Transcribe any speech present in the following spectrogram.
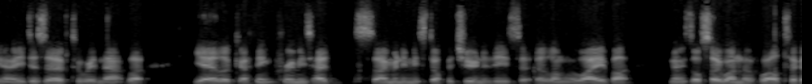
you know he deserved to win that. But yeah, look, I think Froome's had so many missed opportunities along the way, but you know he's also won the Vuelta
